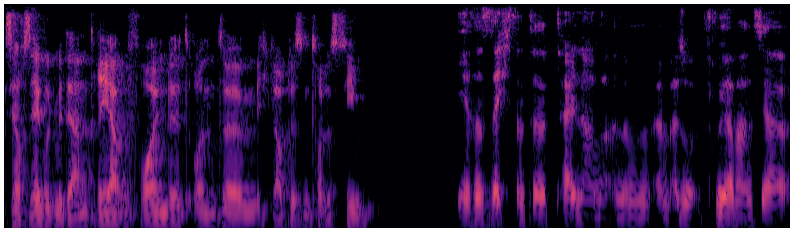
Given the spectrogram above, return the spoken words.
Ist ja auch sehr gut mit der Andrea befreundet und ähm, ich glaube, das ist ein tolles Team. Ihre 16. Teilnahme an einem, ähm, also früher waren es ja äh,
